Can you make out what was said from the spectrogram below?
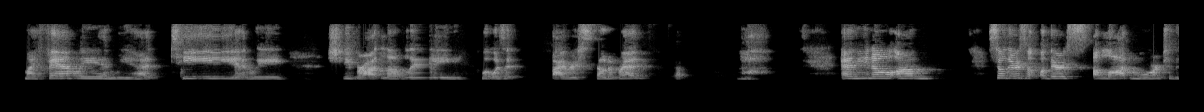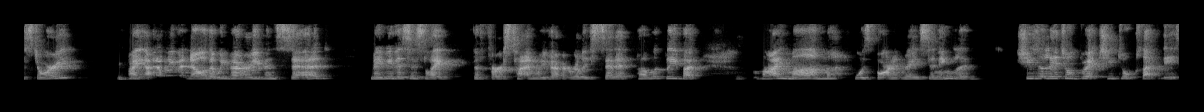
my family, and we had tea, and we, she brought lovely, what was it, Irish soda bread? Yeah. And, you know, um, so there's a, there's a lot more to the story. Mm-hmm. I, I don't even know that we've ever even said. Maybe this is like the first time we've ever really said it publicly, but my mom was born and raised in England. She's a little Brit. She talks like this.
